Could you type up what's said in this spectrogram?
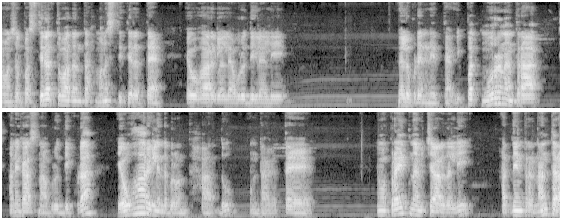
ಒಂದು ಸ್ವಲ್ಪ ಸ್ಥಿರತ್ವವಾದಂತಹ ಮನಸ್ಥಿತಿ ಇರುತ್ತೆ. ವ್ಯವಹಾರಗಳಲ್ಲಿ, ಅಭಿವೃದ್ಧಿಗಳಲ್ಲಿ. ಎಲ್ಲೂ ಕೂಡ ನಡೆಯುತ್ತೆ. ಇಪ್ಪತ್ತ್ ಮೂರರ ನಂತರ ಹಣಕಾಸಿನ ಅಭಿವೃದ್ಧಿ ಕೂಡ ವ್ಯವಹಾರಗಳಿಂದ ಬರುವಂತಹದ್ದು ಉಂಟಾಗತ್ತೆ. ನಿಮ್ಮ ಪ್ರಯತ್ನ ವಿಚಾರದಲ್ಲಿ ಹದಿನೆಂಟರ ನಂತರ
